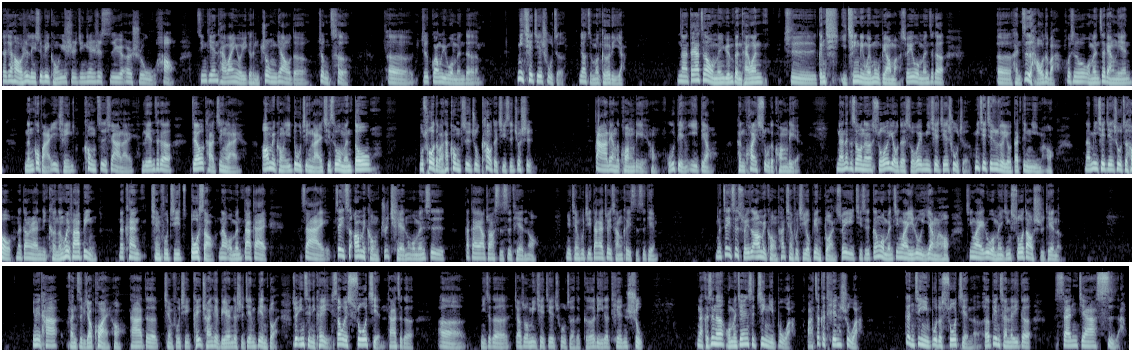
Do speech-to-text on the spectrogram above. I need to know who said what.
Speaker 1: 大家好，我是林氏璧孔医师。今天是四月二十五号。今天台湾有一个很重要的政策，呃，就是关于我们的密切接触者要怎么隔离呀、那大家知道，我们原本台湾是跟以清零为目标嘛，所以我们这个呃很自豪的吧，或是说我们这两年能够把疫情控制下来，连这个 Delta 进来。Omicron 一度进来，其实我们都不错的把它控制住，靠的其实就是大量的框列，哈，古典意调，很快速的框列。那那个时候呢，所有的所谓密切接触者，密切接触者有它定义嘛，哦，那密切接触之后，那当然你可能会发病，那看潜伏期多少，那我们大概在这次 Omicron 之前，我们是大概要抓十四天哦。因为潜伏期大概最长可以十四天，那这一次随着 Omicron 它潜伏期有变短，所以其实跟我们境外移入一样了哈。境外移入我们已经缩到十天了，因为它繁殖比较快哈，它的潜伏期可以传给别人的时间变短，所以因此你可以稍微缩减它这个呃，你这个叫做密切接触者的隔离的天数。那可是呢，我们今天是进一步啊，把这个天数啊。更进一步的缩减了，而变成了一个三加四啊，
